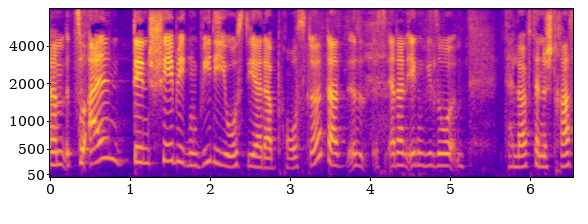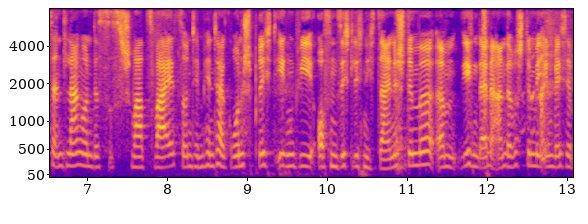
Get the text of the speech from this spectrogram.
Ähm, zu allen den schäbigen Videos, die er da postet, da ist er dann irgendwie so, da läuft er eine Straße entlang und das ist schwarz-weiß und im Hintergrund spricht irgendwie offensichtlich nicht seine Stimme, ähm, irgendeine andere Stimme, irgendwelche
